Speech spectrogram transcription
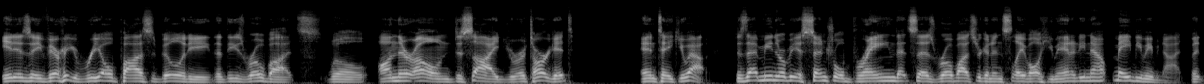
it is a very real possibility that these robots will, on their own, decide you're a target and take you out. Does that mean there'll be a central brain that says robots are going to enslave all humanity now? Maybe, maybe not. But,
